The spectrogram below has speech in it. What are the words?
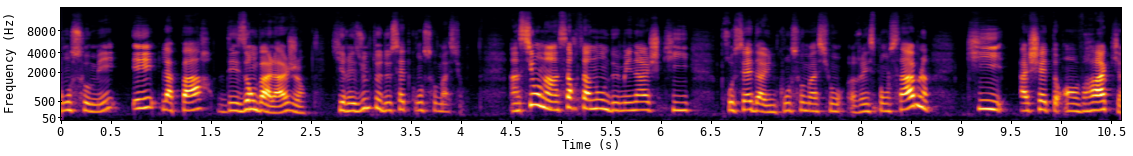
consommés et la part des emballages qui résultent de cette consommation. Ainsi, on a un certain nombre de ménages qui procèdent à une consommation responsable, qui achètent en vrac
